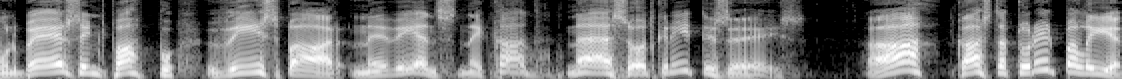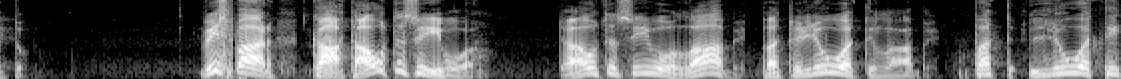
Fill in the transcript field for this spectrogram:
un bērziņu papu vispār neviens nekad nesot kritizējis. Ah, kas tad tur ir pa lietu? Vispār kā tauta dzīvo? Tauta dzīvo labi, pat ļoti labi, pat ļoti,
